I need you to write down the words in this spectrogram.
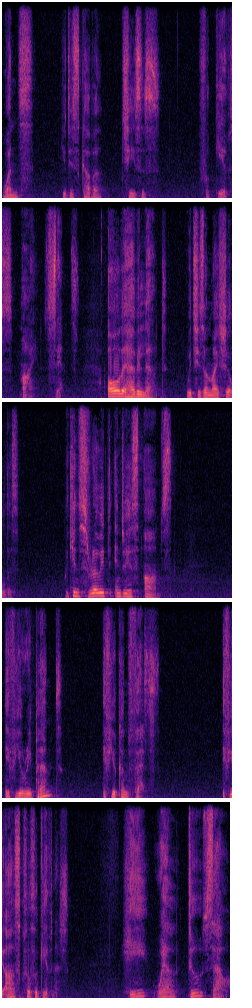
once you discover Jesus forgives my sins. All the heavy load which is on my shoulders, we can throw it into his arms. if you repent, if you confess, if you ask for forgiveness, He will do so.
